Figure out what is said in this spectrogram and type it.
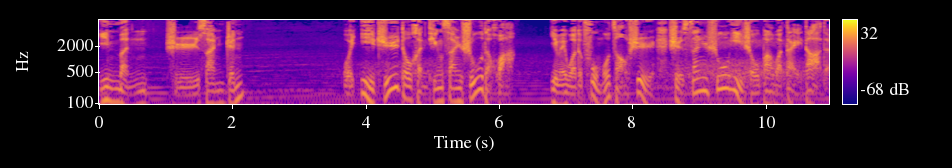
阴门十三针。我一直都很听三叔的话，因为我的父母早逝，是三叔一手把我带大的。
